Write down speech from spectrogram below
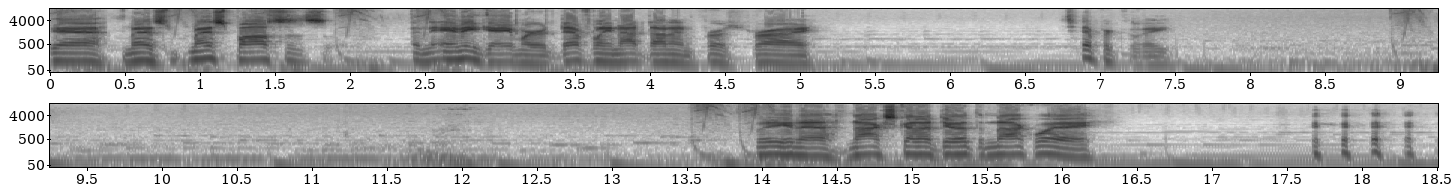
Yeah, most most bosses in any game are definitely not done in first try. Typically. But you know, Knock's gotta do it the Knock way.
